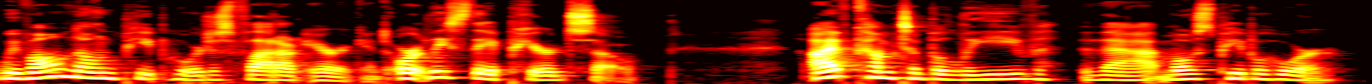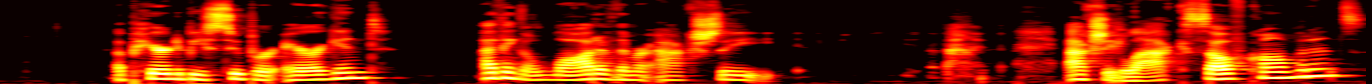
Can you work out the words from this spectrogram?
We've all known people who are just flat out arrogant, or at least they appeared so. I've come to believe that most people who are appear to be super arrogant, I think a lot of them are actually actually lack self-confidence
